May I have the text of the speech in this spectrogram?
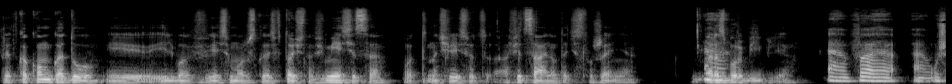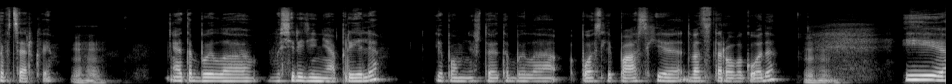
в каком году, и, или, если можно сказать, в точно в месяце вот начались вот официально вот эти служения? Разбор Библии. Э, в, э, уже в церкви. Угу. Это было в середине апреля. Я помню, что это было после Пасхи 22 года. Угу. И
